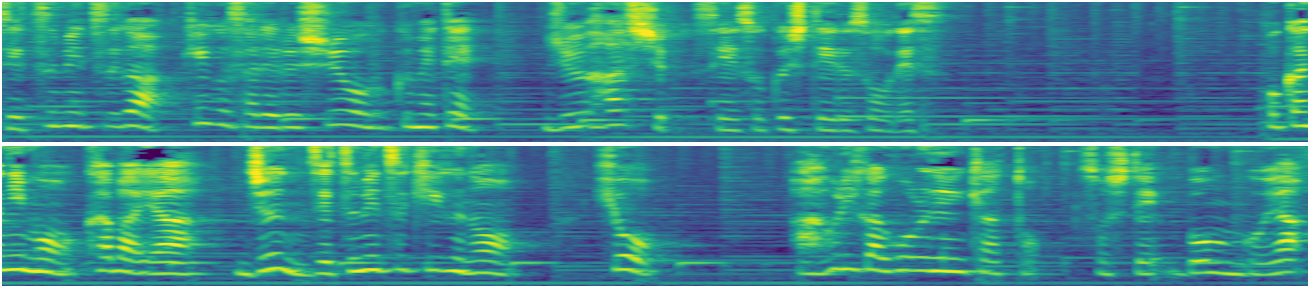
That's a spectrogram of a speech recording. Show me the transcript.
絶滅が危惧される種を含めて18種生息しているそうです。他にもカバや準絶滅危惧のヒョウアフリカゴールデンキャットそしてボンゴや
